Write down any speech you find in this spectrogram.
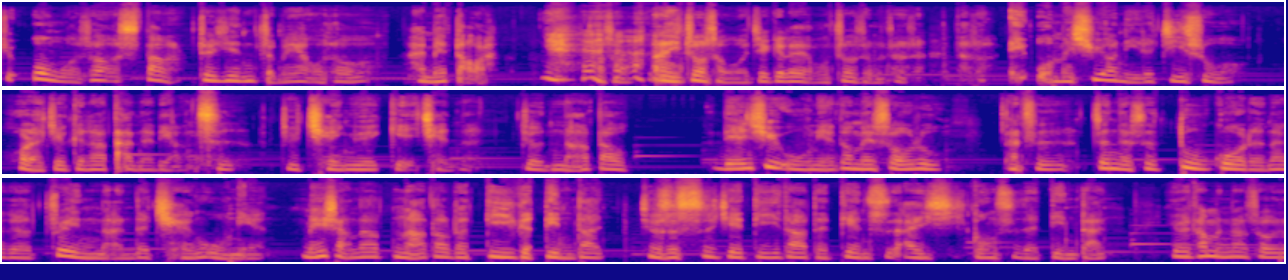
就问我说：“Star 最近怎么样？”我说：“还没倒了。”他说：“ 那你做什么？”我就跟他讲：“我做什么做什么。”他说：“哎，我们需要你的技术哦。”后来就跟他谈了两次，就签约给钱了，就拿到连续五年都没收入，但是真的是度过了那个最难的前五年。没想到拿到的第一个订单就是世界第一大的电视 IC 公司的订单，因为他们那时候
